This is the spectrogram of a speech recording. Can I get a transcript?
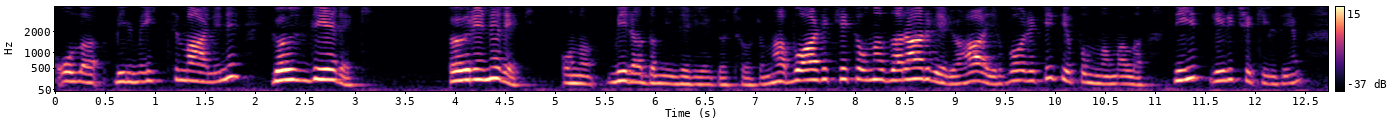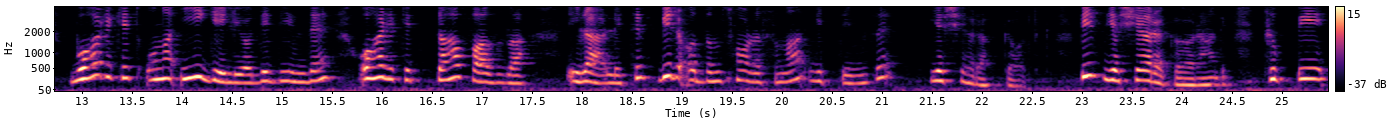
olabilme ihtimalini gözleyerek, öğrenerek onu bir adım ileriye götürdüm. Ha bu hareket ona zarar veriyor. Hayır bu hareket yapılmamalı deyip geri çekildiğim. Bu hareket ona iyi geliyor dediğimde o hareketi daha fazla ilerletip bir adım sonrasına gittiğimizi yaşayarak gördük. Biz yaşayarak öğrendik. Tıbbi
